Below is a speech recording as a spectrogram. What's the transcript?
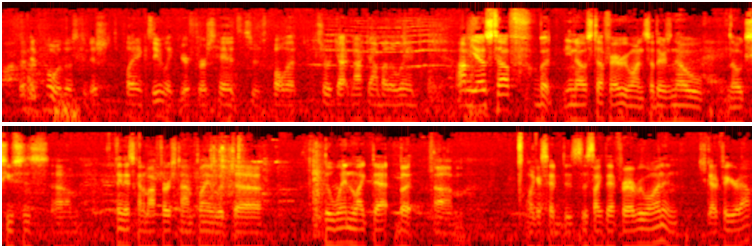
How difficult were those conditions to play in? Because even like your first hit, sort of ball that sort of got knocked down by the wind. Um, yeah, it's tough, but you know it's tough for everyone. So there's no no excuses. Um, I think that's kind of my first time playing with uh, the wind like that. But um, like I said, it's, it's like that for everyone, and you just got to figure it out.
